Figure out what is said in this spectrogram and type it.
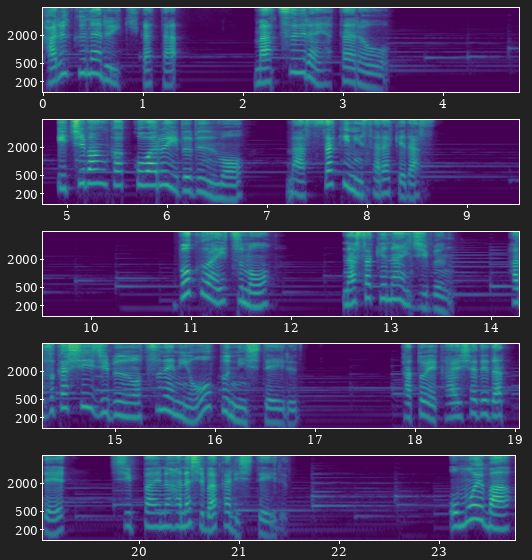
軽くなる生き方。松浦弥太郎。一番かっこ悪い部分を真っ先にさらけ出す。僕はいつも情けない自分、恥ずかしい自分を常にオープンにしている。たとえ会社でだって失敗の話ばかりしている。思えば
